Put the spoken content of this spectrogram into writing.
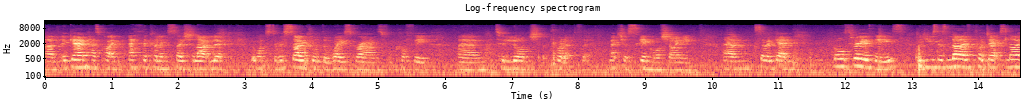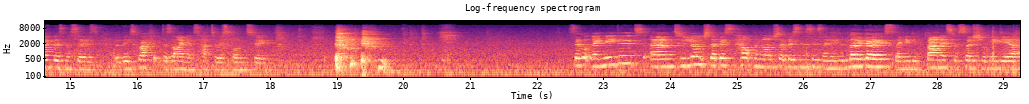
Um, again, has quite an ethical and social outlook. It wants to recycle the waste grounds from coffee um, to launch a product that makes your skin more shiny. Um, so again, all three of these were used as live projects, live businesses that these graphic designers had to respond to. so what they needed um, to launch their business, help them launch their businesses, they needed logos, they needed banners for social media,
